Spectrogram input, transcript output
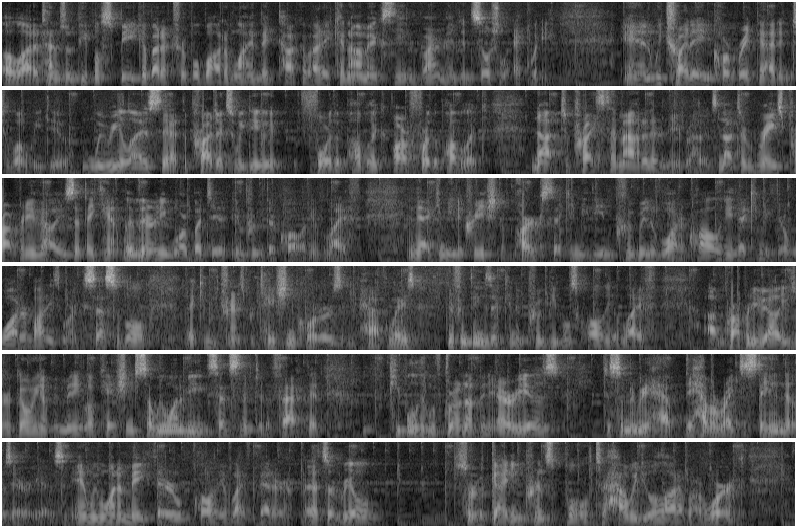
A lot of times when people speak about a triple bottom line, they talk about economics, the environment, and social equity. And we try to incorporate that into what we do. We realize that the projects we do for the public are for the public, not to price them out of their neighborhoods, not to raise property values that they can't live there anymore, but to improve their quality of life. And that can be the creation of parks, that can be the improvement of water quality, that can make their water bodies more accessible, that can be transportation corridors and pathways, different things that can improve people's quality of life. Uh, property values are going up in many locations, so we want to be sensitive to the fact that people who've grown up in areas to some degree have they have a right to stay in those areas and we want to make their quality of life better. That's a real sort of a guiding principle to how we do a lot of our work.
